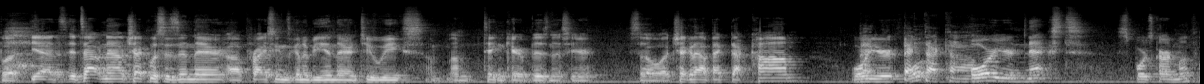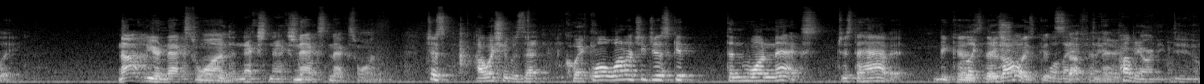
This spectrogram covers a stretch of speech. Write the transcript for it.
But yeah, it's, it's out now. Checklist is in there. Uh, pricing's going to be in there in two weeks. I'm, I'm taking care of business here. So uh, check it out, Beck.com or Beck- your Beck.com. Or, or your next Sports Card Monthly. Not your next one. The one. next next Next next one. Just. I wish it was that quick. well, why don't you just get the one next just to have it? Because Like there's always good well, they- stuff in they there. Probably already do.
